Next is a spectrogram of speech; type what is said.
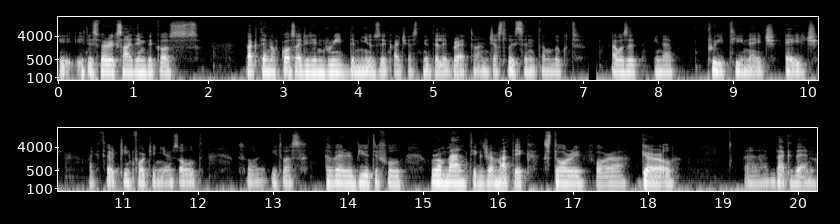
It is very exciting because back then, of course, I didn't read the music. I just knew the libretto and just listened and looked. I was in a pre-teenage age, like 13, 14 years old. So it was a very beautiful, romantic, dramatic story for a girl uh, back then.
